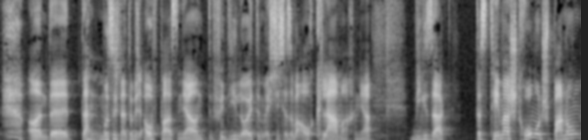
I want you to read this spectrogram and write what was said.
und äh, dann muss ich natürlich aufpassen, ja. Und für die Leute möchte ich das aber auch klar machen, ja. Wie gesagt, das Thema Strom und Spannung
